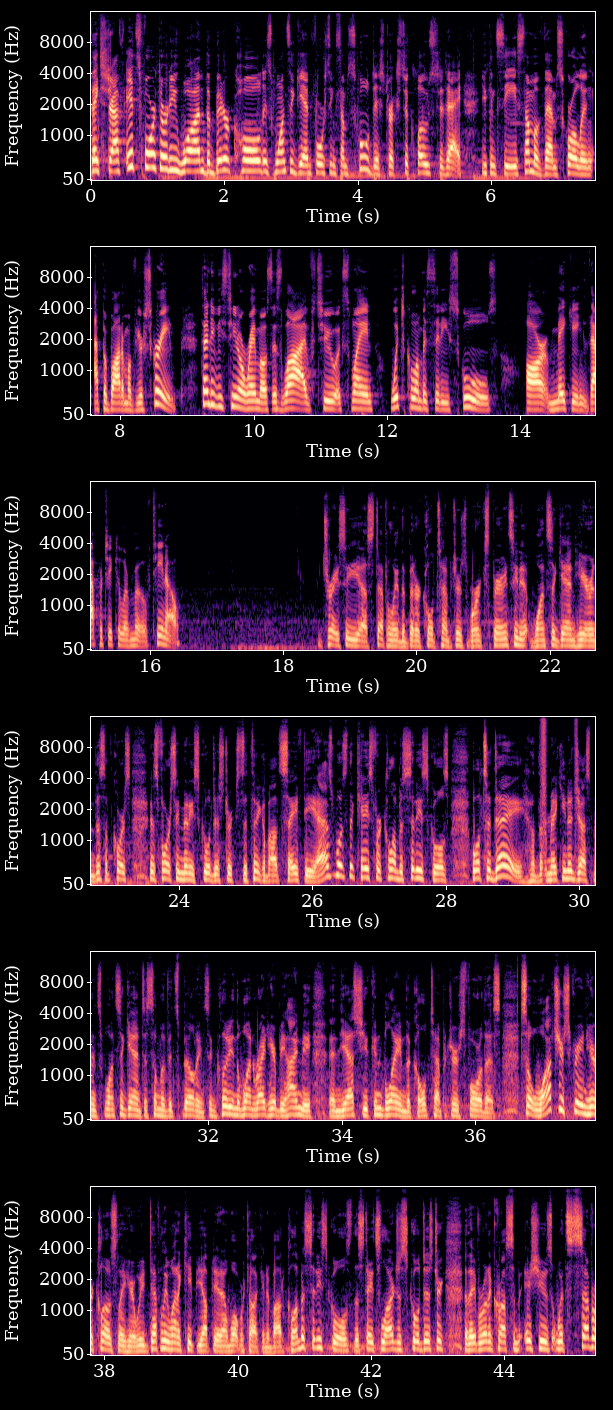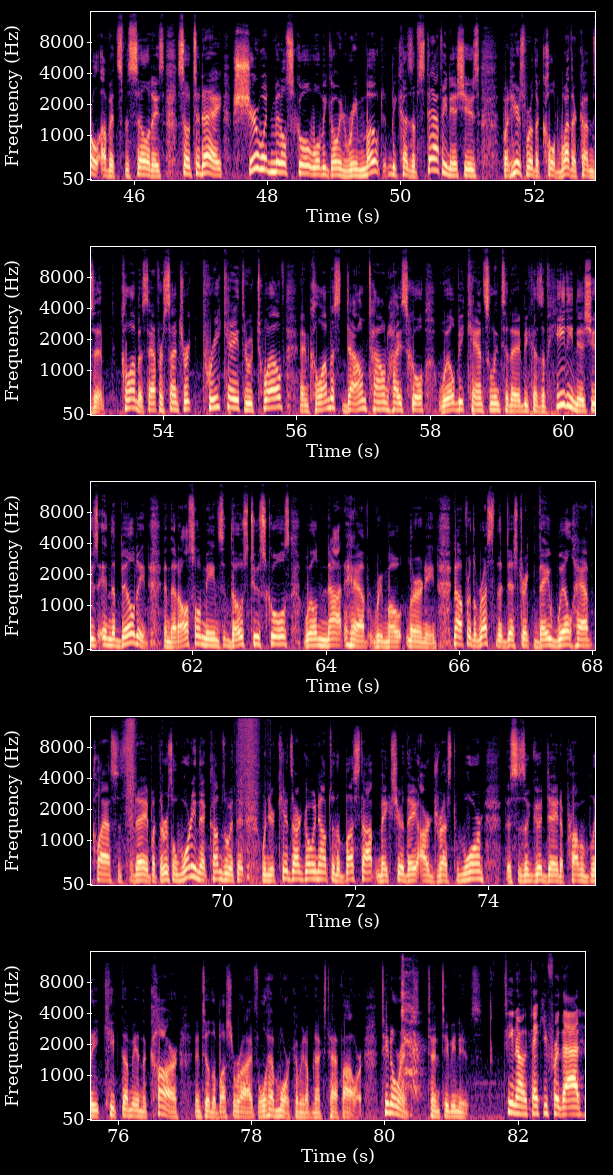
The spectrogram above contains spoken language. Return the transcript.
Thanks, Jeff. It's 431. The bitter cold is once again forcing some school districts to close today. You can see some of them scrolling at the bottom of your screen. 10 TV's Tino Ramos is live to explain which Columbus City schools are making that particular move. Tino. Tracy, yes, definitely the bitter cold temperatures. We're experiencing it once again here. And this, of course, is forcing many school districts to think about safety, as was the case for Columbus City Schools. Well, today, they're making adjustments once again to some of its buildings, including the one right here behind me. And yes, you can blame the cold temperatures for this. So watch your screen here closely here. We definitely want to keep you updated on what we're talking about. Columbus City Schools, the state's largest school district, they've run across some issues with several of its facilities. So today, Sherwood Middle School school will be going remote because of staffing issues, but here's where the cold weather comes in. Columbus Africentric pre-K through 12 and Columbus Downtown High School will be canceling today because of heating issues in the building. And that also means those two schools will not have remote learning. Now, for the rest of the district, they will have classes today, but there's a warning that comes with it. When your kids are going out to the bus stop, make sure they are dressed warm. This is a good day to probably keep them in the car until the bus arrives. We'll have more coming up next half hour. Tino Ramos, 10 TV News. Tino, thank you for that.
